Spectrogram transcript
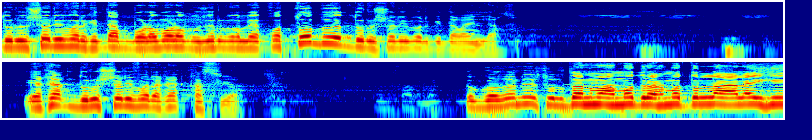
দুরুদ শরীফর কিতাব, বড় বড় বুজুর্গ হলে কত দুরুদ শরীফর কিতাব আইন লেখছেন। এক এক দুরুদ শরীফর এক এক খাসিয়ত তো গজনীর সুলতান মাহমুদ রহমতুল্লাহ আলাইহি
